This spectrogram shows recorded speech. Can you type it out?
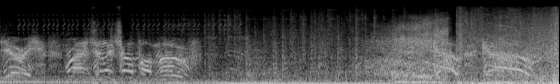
Yuri, run to the chopper! Move! Go! Go!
